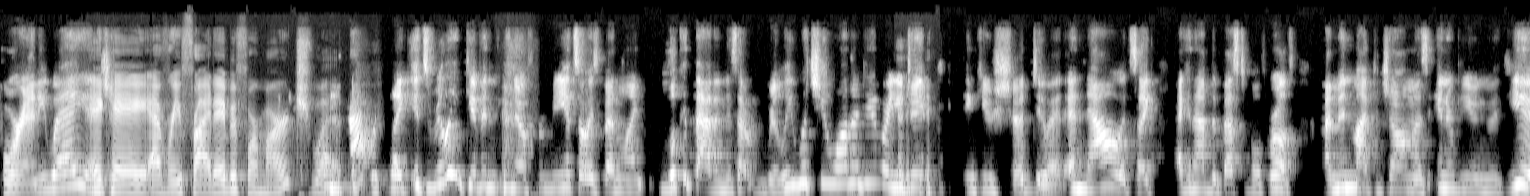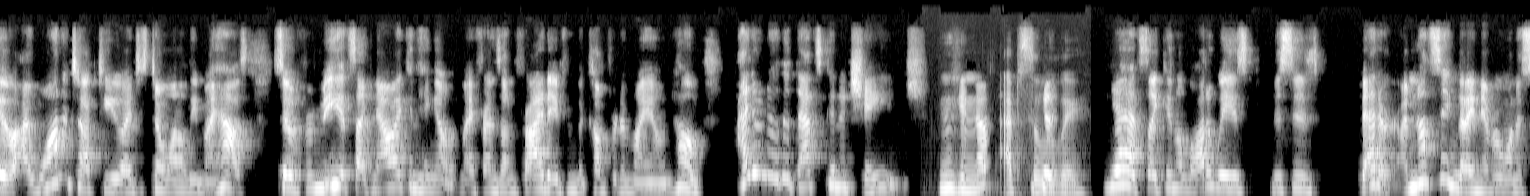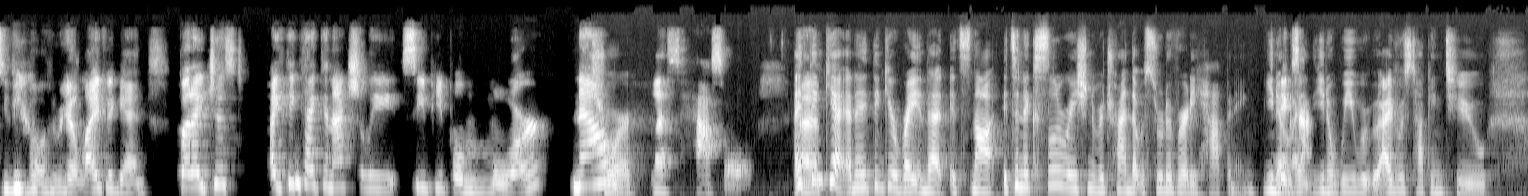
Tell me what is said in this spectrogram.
for anyway. AKA just, every Friday before March. What? Exactly. Like it's really given, you know, for me, it's always been like, look at that. And is that really what you want to do? Or you do think you should do it? And now it's like, I can have the best of both worlds. I'm in my pajamas interviewing with you. I want to talk to you. I just don't want to leave my house. So for me, it's like now I can hang out with my friends on Friday from the comfort of my own home. I don't know that that's going to change. Mm-hmm. You know? Absolutely. Because, yeah, it's like in a lot of ways, this is better. I'm not saying that I never want to see people in real life again, but I just, I think I can actually see people more now, sure. less hassle. I um, think yeah, and I think you're right in that it's not it's an acceleration of a trend that was sort of already happening. You know, exactly. I, you know, we were, I was talking to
